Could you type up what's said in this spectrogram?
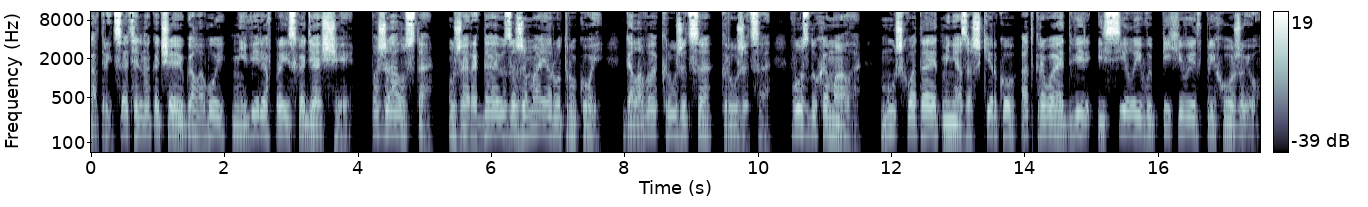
Отрицательно качаю головой, не веря в происходящее. «Пожалуйста!» Уже рыдаю, зажимая рот рукой. Голова кружится, кружится. Воздуха мало. Муж хватает меня за шкирку, открывает дверь и силой выпихивает в прихожую.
